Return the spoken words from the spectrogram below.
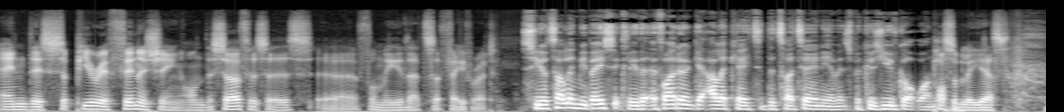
and this superior finishing on the surfaces, uh, for me, that's a favorite. So you're telling me basically that if I don't get allocated the titanium, it's because you've got one? Possibly, yes.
